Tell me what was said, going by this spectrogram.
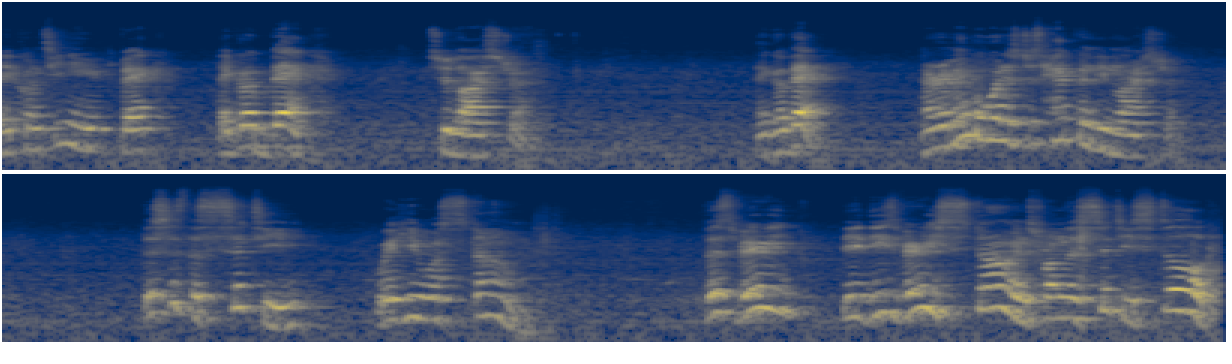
they continue back, they go back to Lystra. They go back. Now remember what has just happened in Lystra. This is the city where he was stoned. This very, these very stones from the city still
